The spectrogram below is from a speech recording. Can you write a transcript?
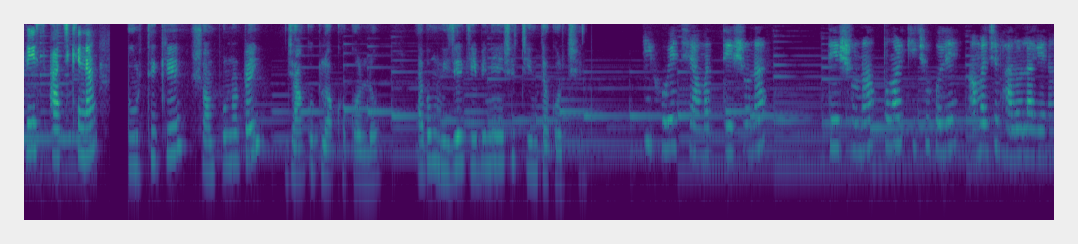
প্লিজ আজকে না। দূর থেকে সম্পূর্ণটাই জাঁকুক লক্ষ্য করল এবং নিজের কেবিনে এসে চিন্তা করছে। কি হয়েছে আমার তেসোনা? তেসোনা তোমার কিছু হলে আমার যে ভালো লাগে না।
